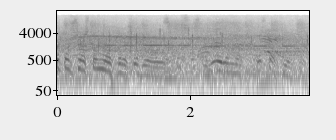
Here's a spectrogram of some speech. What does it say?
Зато все остальное хорошо делаю. Уверенно. Вот так вот.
